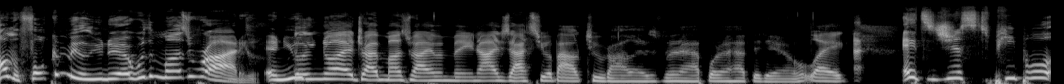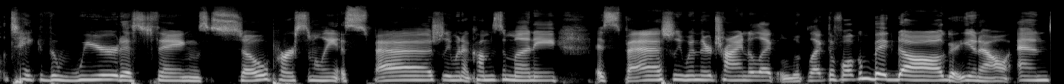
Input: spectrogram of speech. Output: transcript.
I'm a fucking millionaire with a Maserati and you you know I drive Maserati a million. I just asked you about two dollars for that. What I have to do? Like uh, it's just people take the weirdest things so personally, especially when it comes to money, especially when they're trying to like look like the fucking big dog, you know. And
